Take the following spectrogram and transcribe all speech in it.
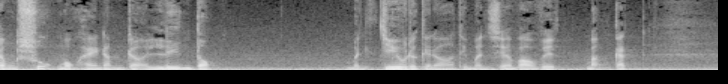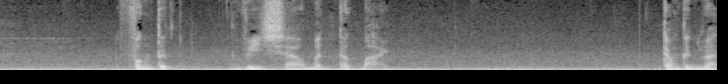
trong suốt một hai năm trời liên tục mình chịu được cái đó thì mình sẽ vào việc bằng cách phân tích vì sao mình thất bại trong kinh doanh.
